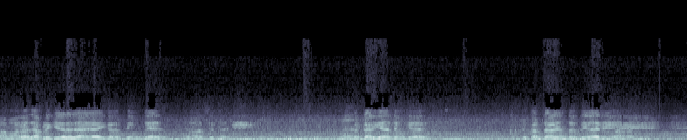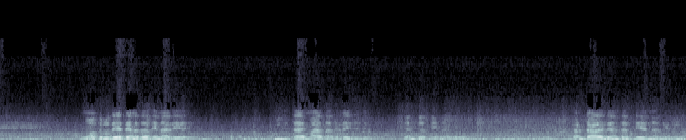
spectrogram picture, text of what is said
આ મહારાજ આપણે ઘેરે જ આયા એ કરે. તેવું કે એનો અર્થ શું થાય? કંટાળી ગયા છે કે તો કંટાળી અંતર દેવાય નહીં મહારાજ. નોતરું દે તેને તો નથી ના દેવાય. ટાઈમ માર નથી લઈ જજો. તેમ તો થી ના દેવાય કંટાળે તે અંતરથી ના દેવાય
